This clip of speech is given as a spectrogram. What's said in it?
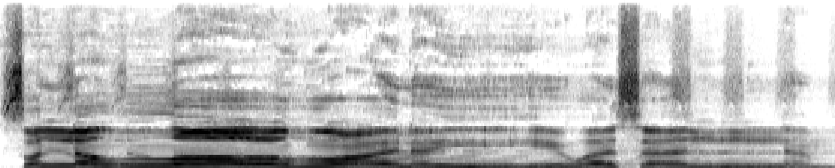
صلى الله عليه وسلم.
